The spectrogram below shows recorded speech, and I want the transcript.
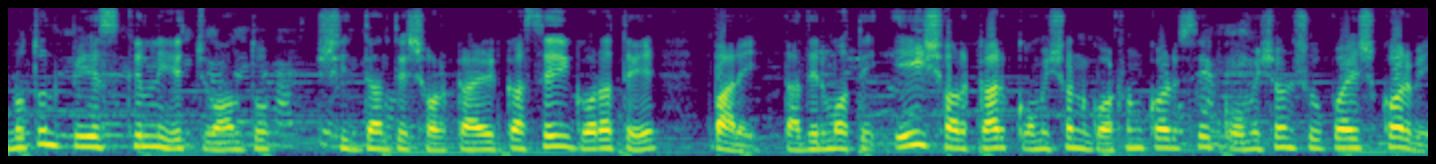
নতুন পে স্কেল নিয়ে চূড়ান্ত সিদ্ধান্তে সরকারের কাছেই গড়াতে পারে। তাদের মতে, এই সরকার কমিশন গঠন করেছে, কমিশন সুপারিশ করবে।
